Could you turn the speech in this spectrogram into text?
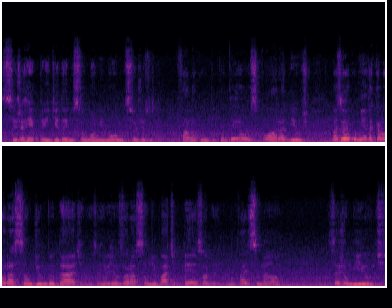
seja repreendido aí no seu nome, em nome do Senhor Jesus. Fala com, com Deus, ora a Deus. Mas eu recomendo aquela oração de humildade. Ao invés de oração de bate-pé? Não faz isso não. Seja humilde.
